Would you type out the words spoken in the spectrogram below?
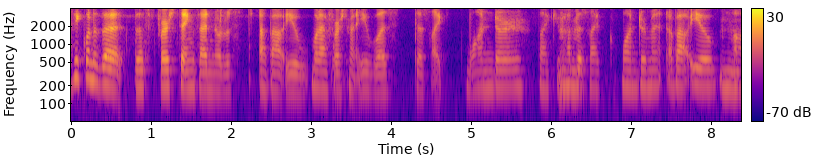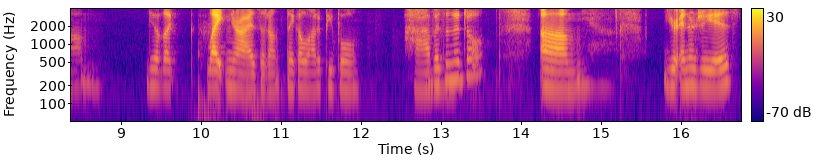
I think one of the the first things I noticed about you when I first met you was this like wonder, like you have mm-hmm. this like wonderment about you. Mm-hmm. Um, you have like light in your eyes. I don't think a lot of people have as an mm-hmm. adult. Um, Your energy is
